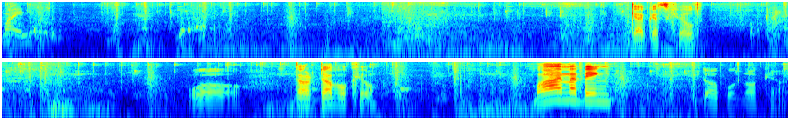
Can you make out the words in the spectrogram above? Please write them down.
Mine. Gab gets killed. Whoa. Dou- double kill. Why am I being... Double knockout,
